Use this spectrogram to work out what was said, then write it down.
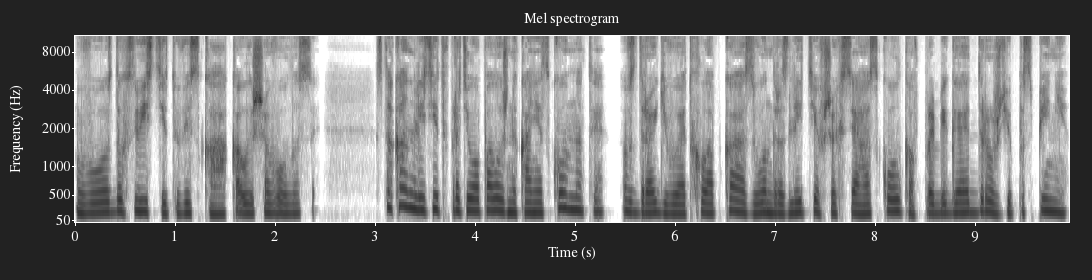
Воздух свистит у виска, колыша волосы. Стакан летит в противоположный конец комнаты, вздрагивая от хлопка, звон разлетевшихся осколков пробегает дрожью по спине.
